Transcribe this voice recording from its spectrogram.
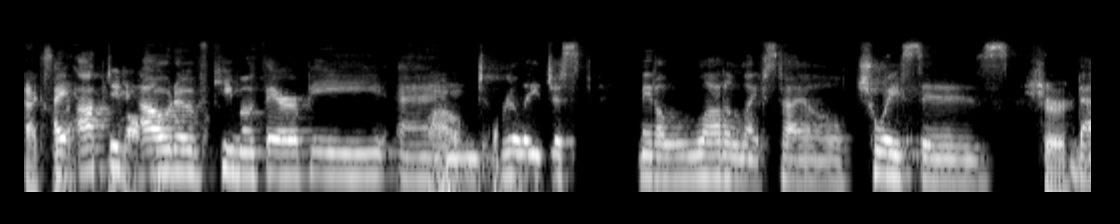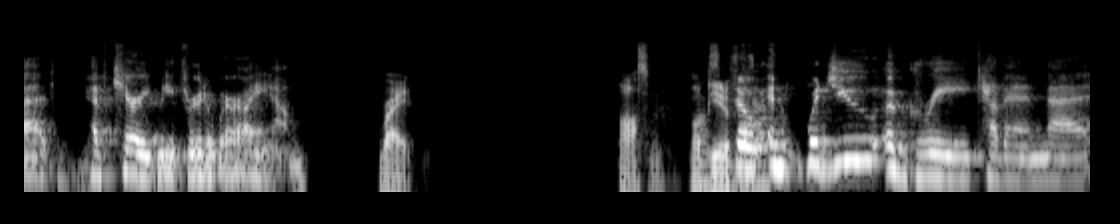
excellent I opted awesome. out of chemotherapy and really just made a lot of lifestyle choices sure that have carried me through to where I am. right awesome well Awesome. beautiful So, and would you agree, Kevin, that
